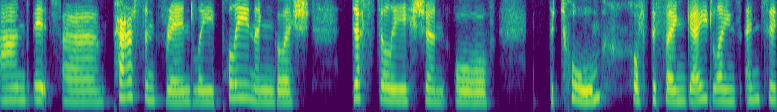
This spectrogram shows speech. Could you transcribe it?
And it's a person friendly, plain English distillation of the tome of the SIGN guidelines into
